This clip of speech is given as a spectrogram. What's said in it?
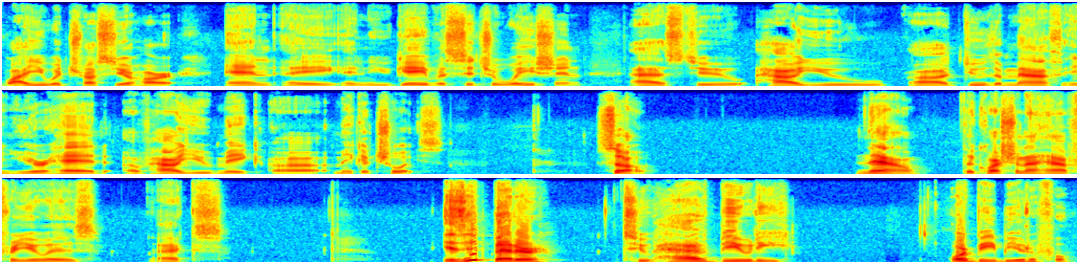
why you would trust your heart and a and you gave a situation as to how you uh, do the math in your head of how you make uh, make a choice. So now the question I have for you is X. Is it better to have beauty or be beautiful?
